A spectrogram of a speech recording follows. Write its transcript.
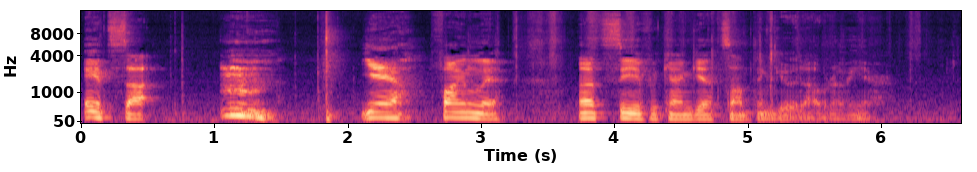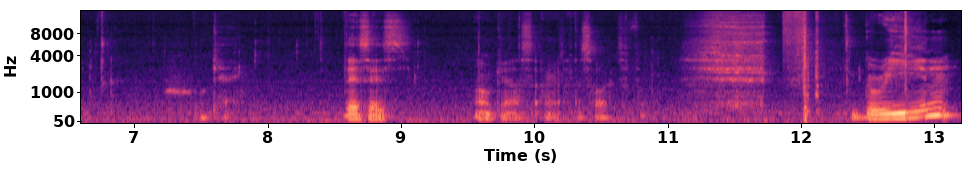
It's a, mm, yeah, finally. Let's see if we can get something good out of here. Okay, this is, okay, I saw it. Green,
